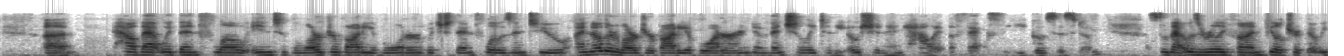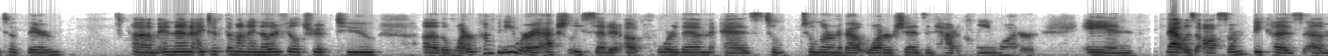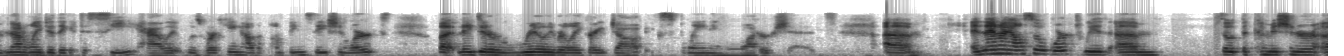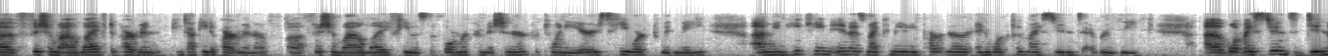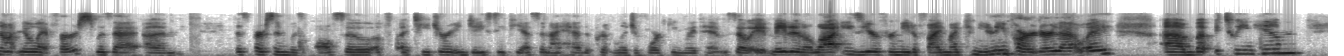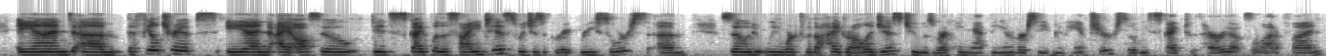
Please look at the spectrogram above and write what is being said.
uh, how that would then flow into the larger body of water, which then flows into another larger body of water and eventually to the ocean and how it affects the ecosystem. So that was a really fun field trip that we took there. Um, and then I took them on another field trip to uh, the water company where I actually set it up for them as to, to learn about watersheds and how to clean water. And that was awesome because um, not only did they get to see how it was working, how the pumping station works, but they did a really, really great job explaining watersheds. Um, and then I also worked with um, so the commissioner of Fish and Wildlife Department, Kentucky Department of uh, Fish and Wildlife, he was the former commissioner for 20 years. He worked with me. I mean, he came in as my community partner and worked with my students every week. Uh, what my students did not know at first was that um, this person was also a, a, teacher in JCPS, and I had the privilege of working with him. So it made it a lot easier for me to find my community partner that way. Um, but between him and um, the field trips. And I also did Skype with a scientist, which is a great resource. Um, so we worked with a hydrologist who was working at the University of New Hampshire. So we Skyped with her. That was a lot of fun.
